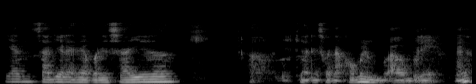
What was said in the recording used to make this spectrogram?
Sekian sahaja daripada saya. Jika ada soalan komen, uh, boleh. Uh,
